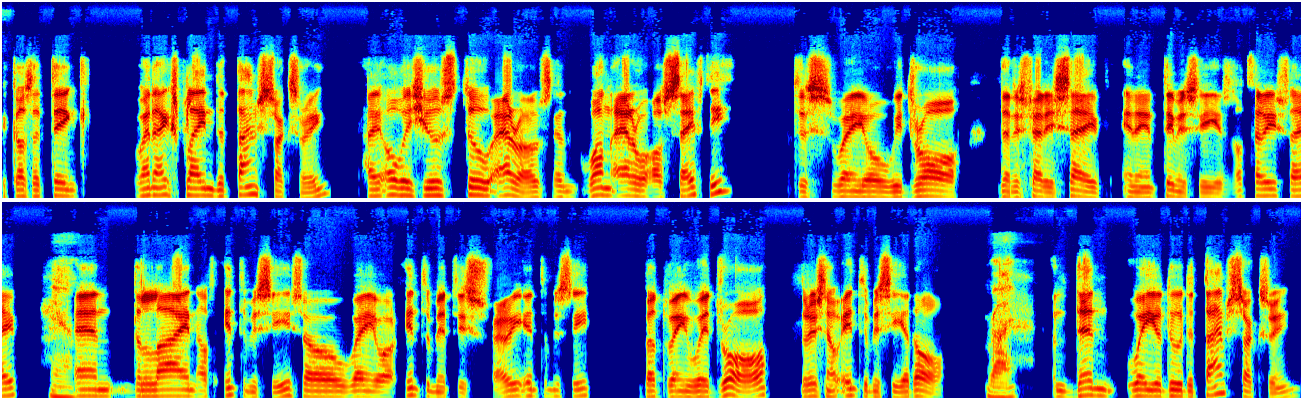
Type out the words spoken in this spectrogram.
because I think when I explain the time structuring, I always use two arrows and one arrow of safety. Just when you withdraw, that is very safe, and intimacy is not very safe. Yeah. And the line of intimacy. So when you're intimate is very intimacy, but when you withdraw, there is no intimacy at all. Right. And then when you do the time structuring,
